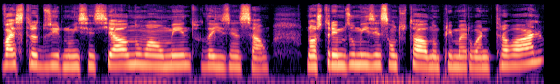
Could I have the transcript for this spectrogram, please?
vai se traduzir, no essencial, num aumento da isenção. Nós teremos uma isenção total no primeiro ano de trabalho,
